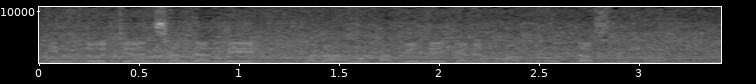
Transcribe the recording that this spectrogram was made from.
hinto dyan sandali para makabili ka ng mga prutas dito.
